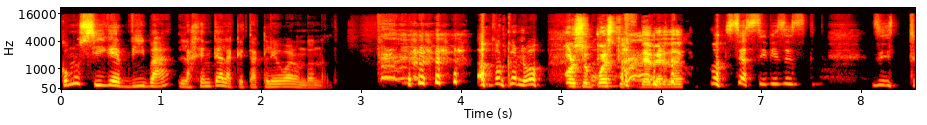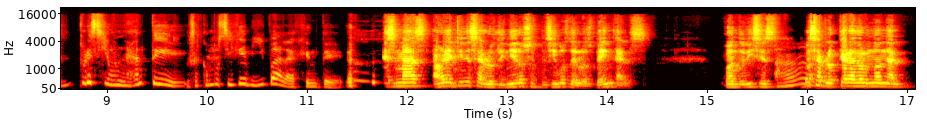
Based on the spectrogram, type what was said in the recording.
¿cómo sigue viva la gente a la que tacleó Aaron Donald? ¿A poco no? Por supuesto, de verdad. o sea, si dices, impresionante. O sea, ¿cómo sigue viva la gente? es más, ahora entiendes a los linieros ofensivos de los Bengals. Cuando dices, ah. vas a bloquear a Aaron Donald,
